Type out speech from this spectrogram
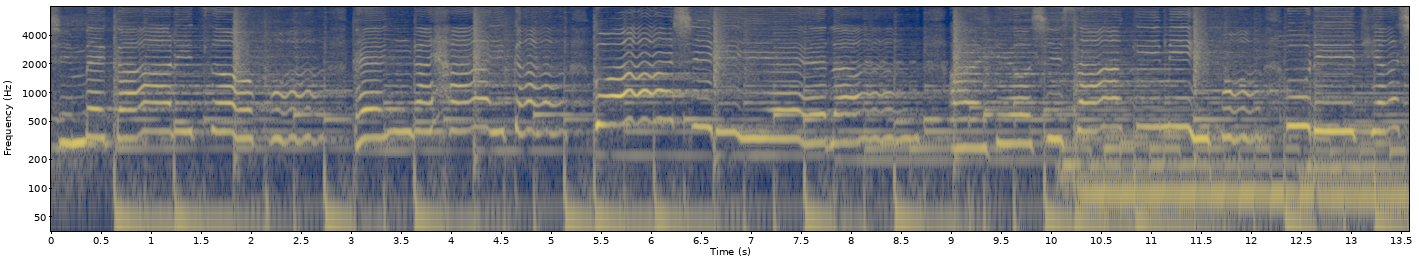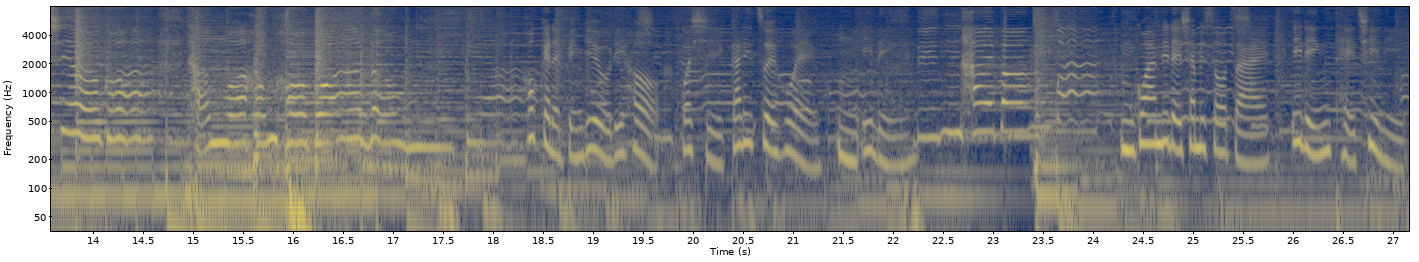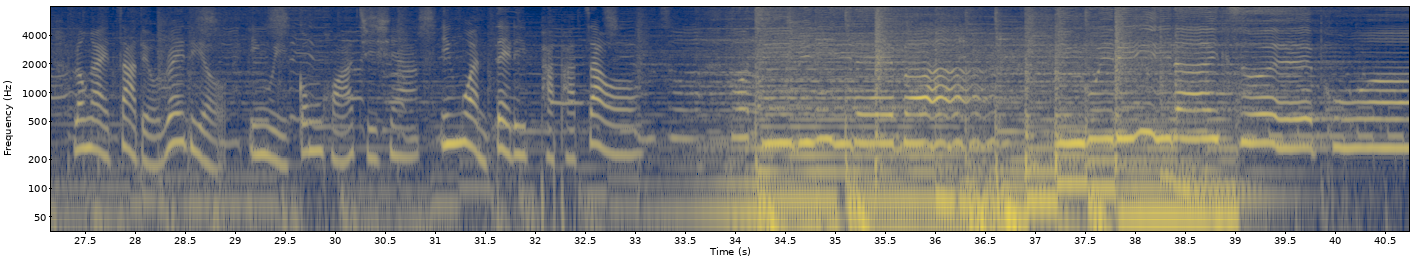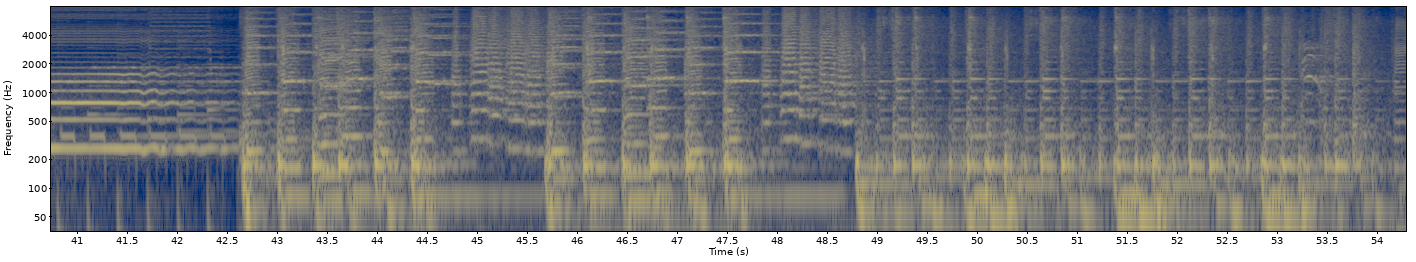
心要甲你作伴，天涯海角，我是你的人。爱就是三更暝半，有你疼惜我，窗外风雨我拢会惊。福建的朋友你好，我是甲你做伙的黄一玲。不管你在什么所在，一零提醒你，拢爱炸着 radio，因为光华之声永远带你啪啪走哦。我甜蜜的梦，因为你来作伴。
